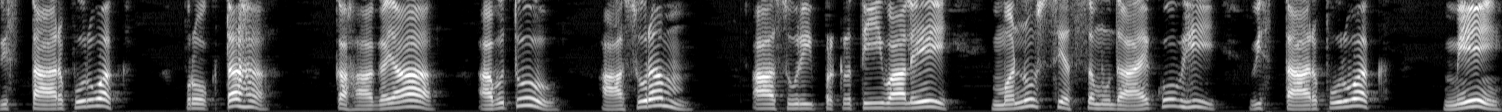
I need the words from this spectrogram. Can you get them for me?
विस्तार पूर्वक प्रोक्त, कहा गया, अब तू आसुरम, आसुरी प्रकृति वाले मनुष्य समुदाय को भी विस्तार पूर्वक मैं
